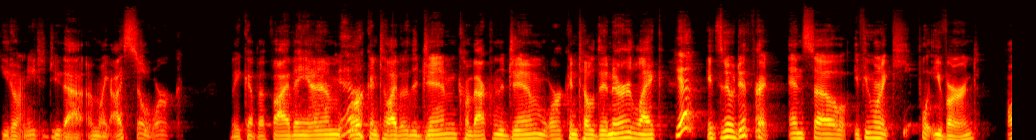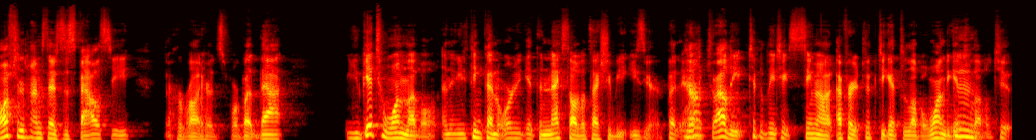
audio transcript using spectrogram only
you don't need to do that. I'm like, I still work. Wake up at 5 a.m., Yeah. work until I go to the gym, come back from the gym, work until dinner. Like, Yeah. it's no different. And so if you want to keep what you've earned, oftentimes there's this fallacy, I've probably heard this before, but that you get to one level and then you think that in order to get to the next level, it's actually be easier. But in Yeah. actuality, it typically takes the same amount of effort it took to get to level one to get Mm. to level two.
